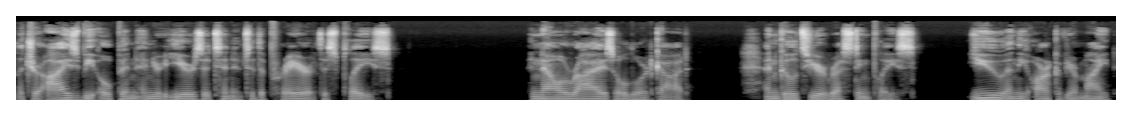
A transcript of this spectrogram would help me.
let your eyes be open and your ears attentive to the prayer of this place. And now arise, O Lord God, and go to your resting place, you and the ark of your might.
